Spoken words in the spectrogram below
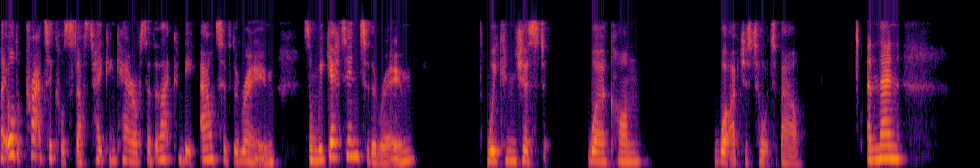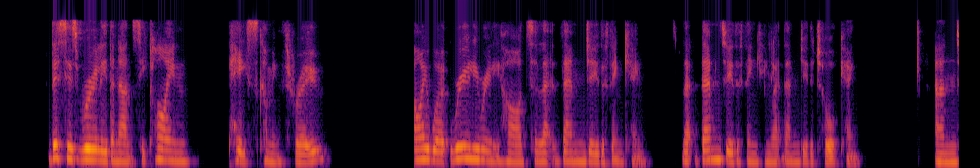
like all the practical stuff's taken care of so that that can be out of the room. So when we get into the room we can just work on what i've just talked about. And then this is really the nancy kline piece coming through. I work really really hard to let them do the thinking. Let them do the thinking let them do the talking. And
